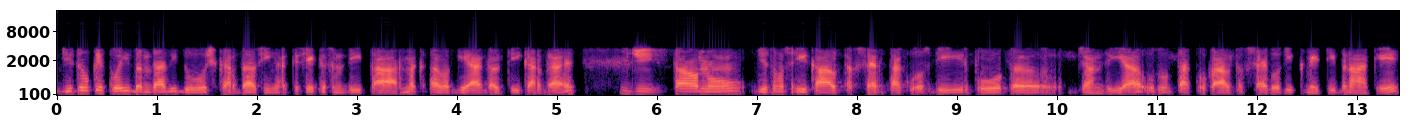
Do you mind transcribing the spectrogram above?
ਜਦੋਂ ਕਿ ਕੋਈ ਬੰਦਾ ਵੀ ਦੋਸ਼ ਕਰਦਾ ਸੀ ਨਾ ਕਿਸੇ ਕਿਸਮ ਦੀ ਧਾਰਮਿਕ ਅਵਗਿਆ ਗਲਤੀ ਕਰਦਾ ਹੈ ਜੀ। ਤਾਂ ਉਹਨੂੰ ਜਦੋਂ ਸ੍ਰੀ ਅਕਾਲ ਤਖਤ ਸਾਹਿਬ ਤੱਕ ਉਸ ਦੀ ਰਿਪੋਰਟ ਜਾਂਦੀ ਆ ਉਦੋਂ ਤੱਕ ਅਕਾਲ ਤਖਤ ਸਾਹਿਬ ਉਹਦੀ ਕਮੇਟੀ ਬਣਾ ਕੇ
